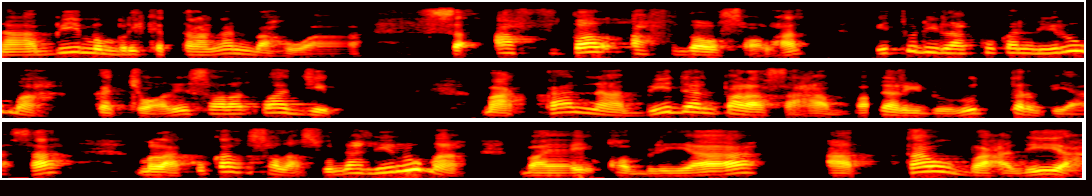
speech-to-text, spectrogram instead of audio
Nabi memberi keterangan bahwa seafdal-afdal sholat itu dilakukan di rumah, kecuali sholat wajib. Maka Nabi dan para sahabat dari dulu terbiasa melakukan sholat sunnah di rumah. Baik qobliyah atau ba'liyah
